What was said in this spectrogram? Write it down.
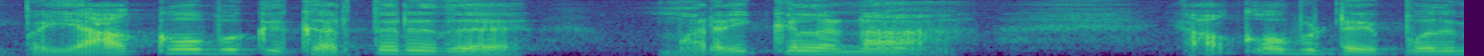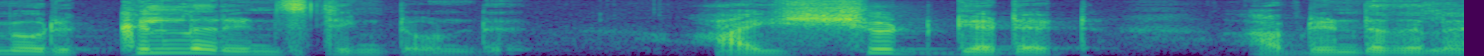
இப்போ யாக்கோபுக்கு கர்த்தர் இதை மறைக்கலைன்னா யாக்கோபிட்ட எப்போதுமே ஒரு கில்லர் இன்ஸ்டிங் உண்டு. ஐ ஷுட் கெட் இட் அப்படின்றதுல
